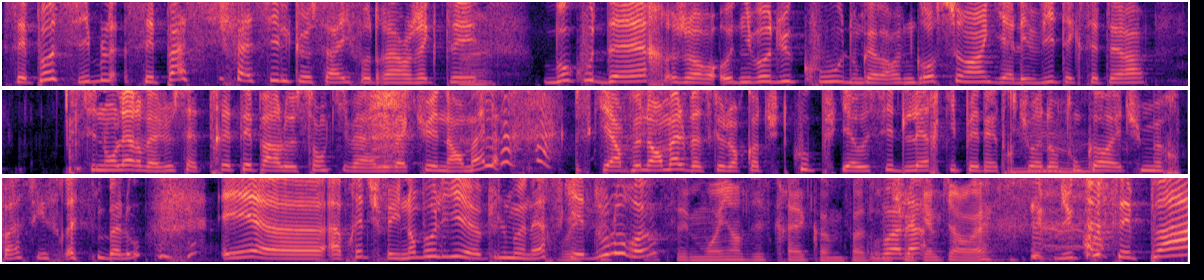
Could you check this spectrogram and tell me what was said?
c'est possible, c'est pas si facile que ça. Il faudrait injecter Ouais. Beaucoup d'air, genre au niveau du cou, donc avoir une grosse seringue, y aller vite, etc. Sinon l'air va juste être traité par le sang qui va l'évacuer normal. Ce qui est un peu normal parce que genre quand tu te coupes, il y a aussi de l'air qui pénètre, tu vois, dans ton Mhm. corps et tu meurs pas, ce qui serait ballot. Et euh, après tu fais une embolie euh, pulmonaire, ce qui Oui, est douloureux. C'est moyen discret comme façon Voilà. de tuer quelqu'un, ouais. Du coup, c'est pas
